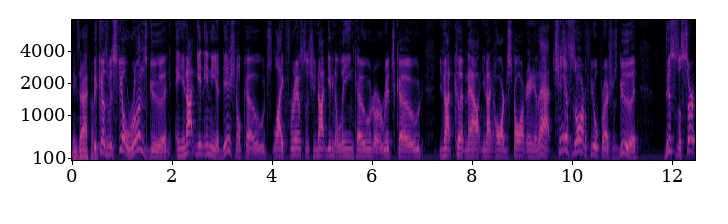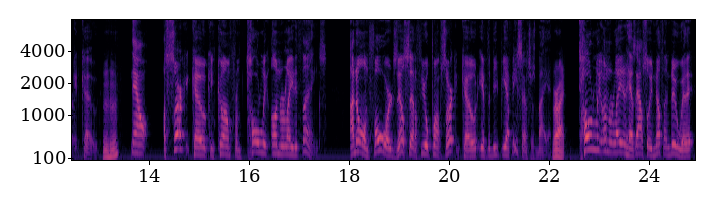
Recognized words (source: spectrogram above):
Exactly. Because if it still runs good and you're not getting any additional codes, like for instance, you're not getting a lean code or a rich code, you're not cutting out, you're not hard to start or any of that, chances are the fuel pressure is good. This is a circuit code. Mm-hmm. Now, a circuit code can come from totally unrelated things. I know on Fords, they'll set a fuel pump circuit code if the DPFE sensor's bad. Right. Totally unrelated, has absolutely nothing to do with it.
